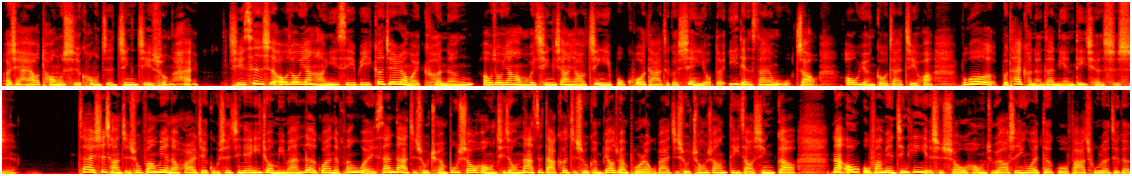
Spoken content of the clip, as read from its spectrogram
而且还要同时控制经济损害。其次是欧洲央行 ECB，各界认为可能欧洲央行会倾向要进一步扩大这个现有的一点三五兆欧元购债计划，不过不太可能在年底前实施。在市场指数方面呢，华尔街股市今天依旧弥漫乐观的氛围，三大指数全部收红，其中纳斯达克指数跟标准普尔五百指数双双缔造新高。那欧股方面今天也是收红，主要是因为德国发出了这个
